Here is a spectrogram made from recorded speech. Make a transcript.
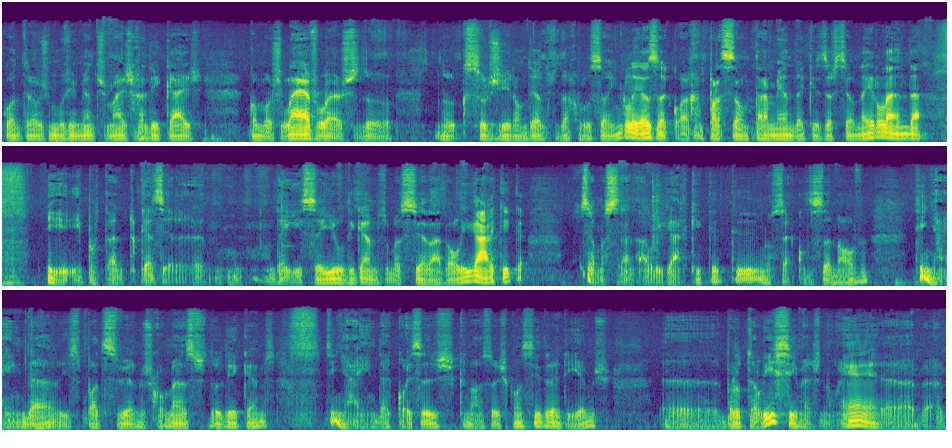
contra os movimentos mais radicais, como os Levelers, do, no, que surgiram dentro da Revolução Inglesa, com a repressão tremenda que exerceu na Irlanda, e, e portanto, quer dizer, daí saiu, digamos, uma sociedade oligárquica, mas é uma sociedade oligárquica que no século XIX tinha ainda, isso pode-se ver nos romances do Dickens, tinha ainda coisas que nós hoje consideraríamos uh, brutalíssimas, não é? Uh,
